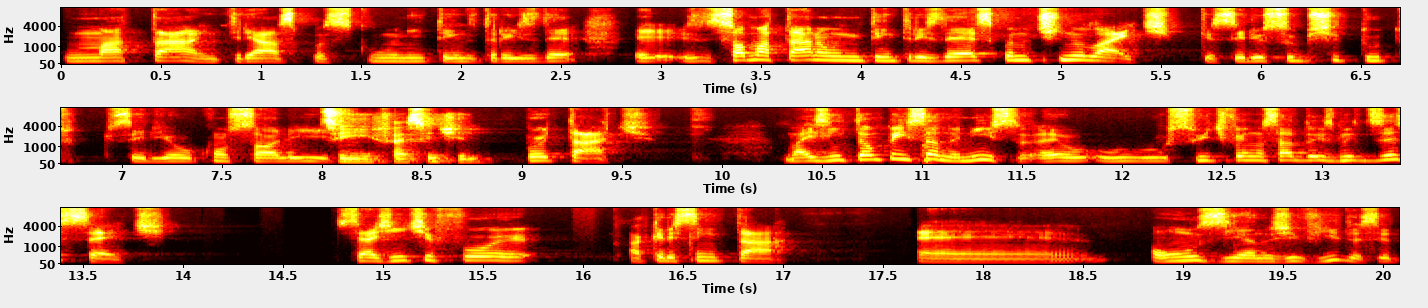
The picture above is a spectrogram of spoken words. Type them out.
matar entre aspas com o Nintendo 3DS. Eles só mataram o Nintendo 3DS quando tinha o Lite, que seria o substituto, que seria o console Sim, faz sentido. portátil. Mas então, pensando nisso, é, o, o Switch foi lançado em 2017. Se a gente for acrescentar é, 11 anos de vida... Você,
